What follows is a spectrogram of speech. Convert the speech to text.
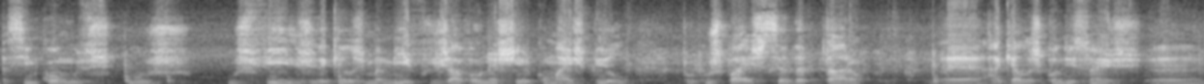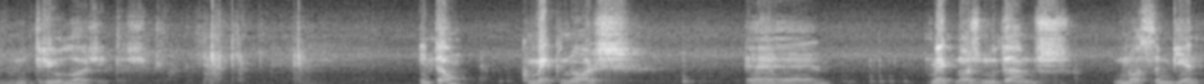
assim como os, os, os filhos daqueles mamíferos já vão nascer com mais pelo porque os pais se adaptaram uh, àquelas condições uh, meteorológicas. Então, como é que nós uh, como é que nós mudamos o nosso ambiente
